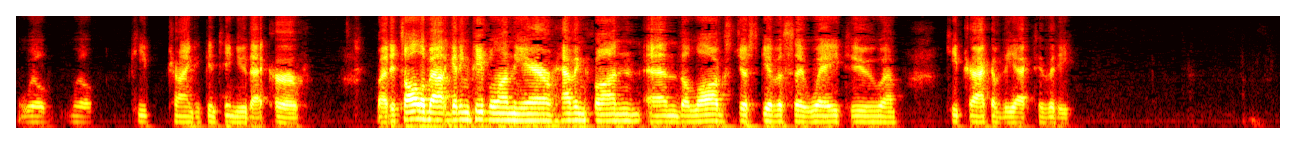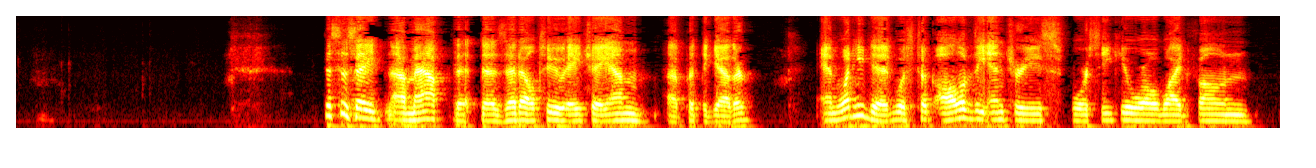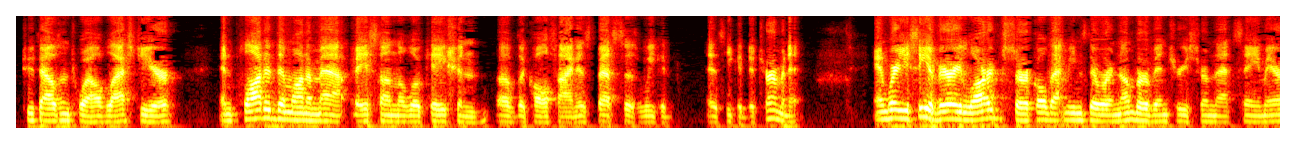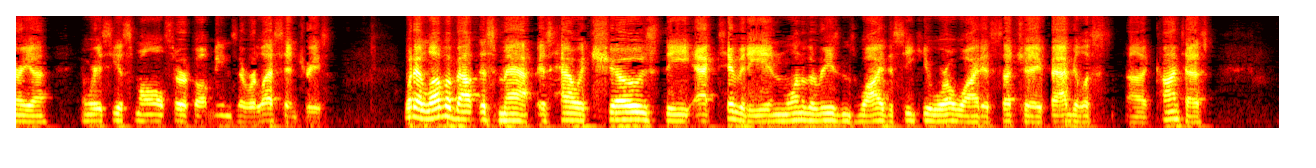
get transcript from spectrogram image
we'll, we'll keep trying to continue that curve. But it's all about getting people on the air, having fun, and the logs just give us a way to uh, keep track of the activity. This is a, a map that uh, ZL2HAM uh, put together. And what he did was took all of the entries for CQ Worldwide Phone 2012 last year and plotted them on a map based on the location of the call sign as best as we could as he could determine it. And where you see a very large circle, that means there were a number of entries from that same area. And where you see a small circle, it means there were less entries. What I love about this map is how it shows the activity, and one of the reasons why the CQ Worldwide is such a fabulous uh, contest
